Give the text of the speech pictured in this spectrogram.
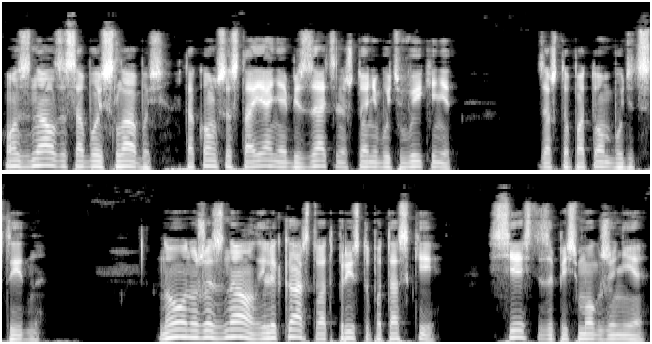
Он знал за собой слабость, в таком состоянии обязательно что-нибудь выкинет, за что потом будет стыдно. Но он уже знал и лекарство от приступа тоски — сесть за письмо к жене.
